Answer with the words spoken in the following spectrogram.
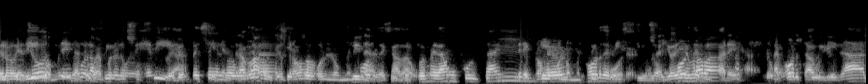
pero yo tengo la filosofía, yo empecé en el trabajo, yo trabajo con lo mejor de cada uno. Después me da un full time de con lo mejor de mi O sea, yo llevaba pareja, la portabilidad.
